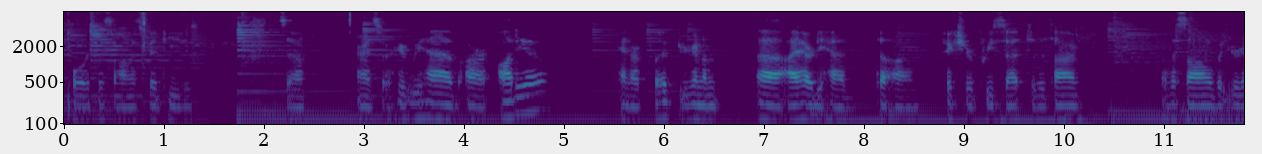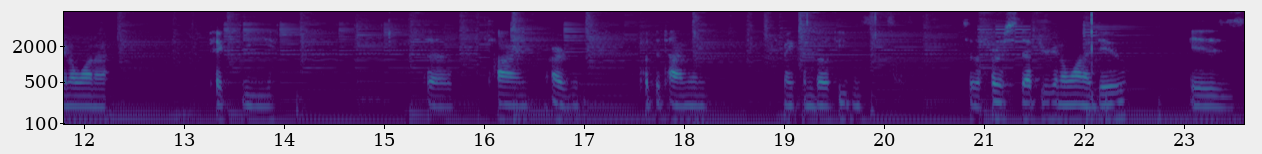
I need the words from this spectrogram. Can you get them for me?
before with this song. It's good to use. So alright, so here we have our audio and our clip. You're gonna. Uh, I already had the um, picture preset to the time of the song, but you're gonna wanna pick the the time or put the time in to make them both even. So the first step you're going to want to do is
